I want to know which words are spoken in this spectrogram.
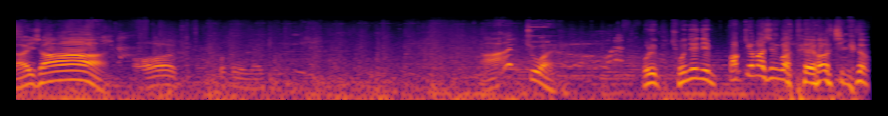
나이샷! 어, 보통 나이스. 아, 좋아요. 우리 조녀님 빡게 마시는 것 같아요, 지금.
